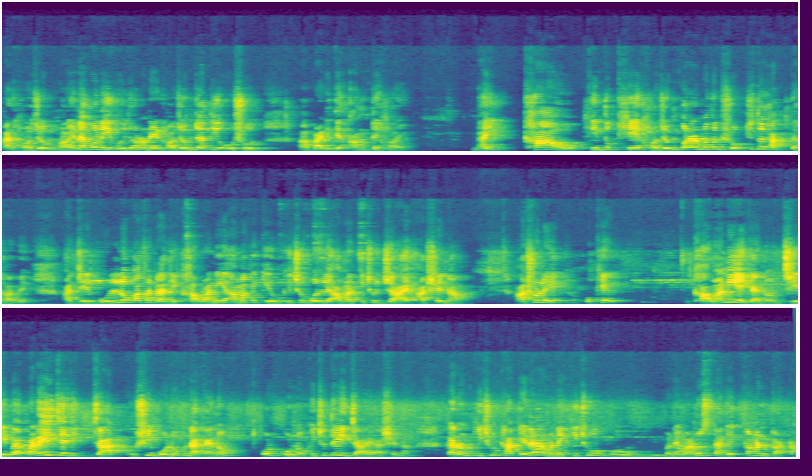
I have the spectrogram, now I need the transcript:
আর হজম হয় না বলেই ওই ধরনের হজম জাতীয় ওষুধ বাড়িতে আনতে হয়। ভাই, খাও, কিন্তু খেয়ে হজম করার মতন শক্তি তো থাকতে হবে। আর যে বলল কথাটা যে খাওয়া নিয়ে আমাকে কেউ কিছু বললে আমার কিছু যায় আসে না, আসলে ওকে খাওয়া নিয়ে কেন? যে ব্যাপারেই যে যা খুশি বলুক না কেন, ওর কোনো কিছুতেই যায় আসে না। কারণ কিছু থাকে না মানে কিছু মানে মানুষ থাকে কান কাটা।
